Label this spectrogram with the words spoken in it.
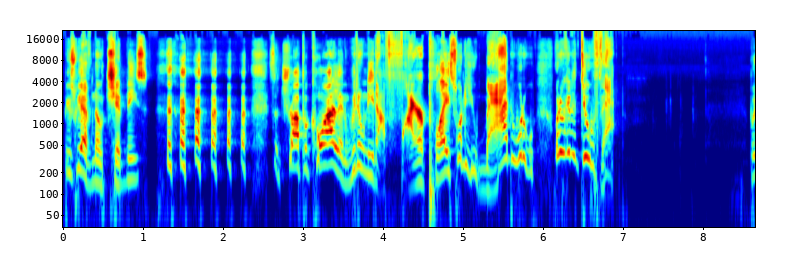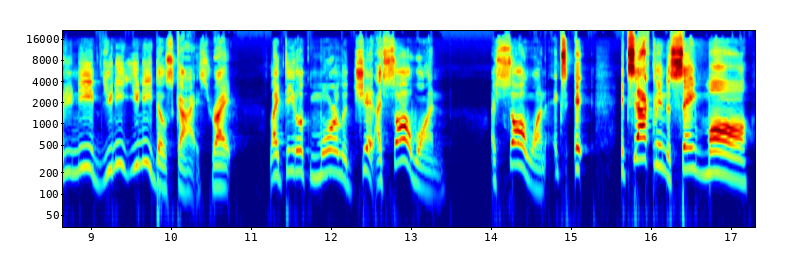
because we have no chimneys. it's a tropical island. We don't need a fireplace. What are you mad? What, what are we gonna do with that? But you need you need you need those guys, right? Like they look more legit. I saw one. I saw one ex- exactly in the same mall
